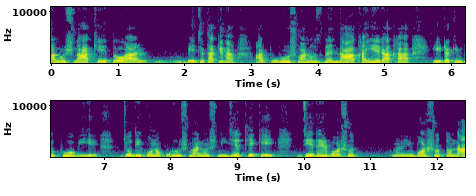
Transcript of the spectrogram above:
মানুষ না খেয়ে তো আর বেঁচে থাকে না, আর পুরুষ মানুষদের না খাইয়ে রাখা, এটা কিন্তু খুব ইয়ে। যদি কোনো পুরুষ মানুষ নিজে থেকে জেদের বসত মানে বশত না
